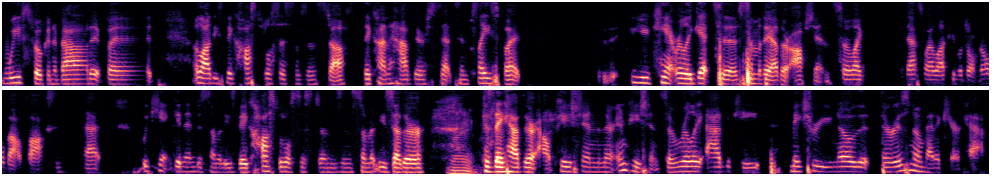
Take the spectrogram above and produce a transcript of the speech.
we've spoken about it but a lot of these big hospital systems and stuff they kind of have their sets in place but you can't really get to some of the other options so like that's why a lot of people don't know about fox is that we can't get into some of these big hospital systems and some of these other Right. because they have their outpatient and their inpatient. So really advocate, make sure you know that there is no Medicare cap.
